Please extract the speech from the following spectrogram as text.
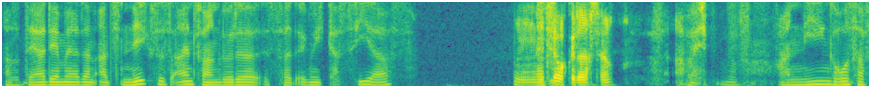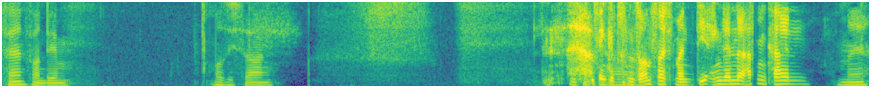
Also der, der mir dann als nächstes einfallen würde, ist halt irgendwie Cassias. Hätte ich auch gedacht, ja. Aber ich war nie ein großer Fan von dem. Muss ich sagen. Letzte ja wen gibt es denn sonst noch? Ich meine, die Engländer hatten keinen, Nee.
